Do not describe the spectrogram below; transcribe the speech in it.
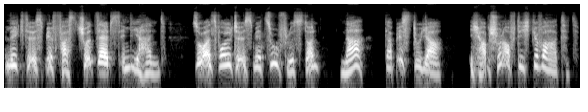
legte es mir fast schon selbst in die Hand, so als wollte es mir zuflüstern, na, da bist du ja, ich habe schon auf dich gewartet.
